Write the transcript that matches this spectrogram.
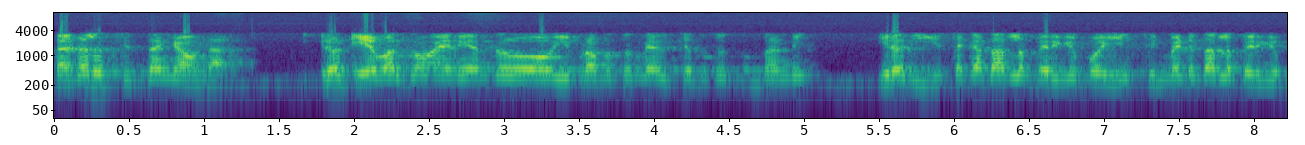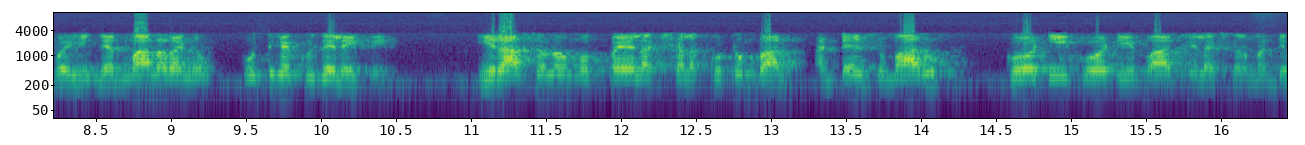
ప్రజలు సిద్ధంగా ఉన్నారు. ఈరోజు ఏ వర్గం అయిన ఎందు ఈ ప్రభుత్వం మీద చిత్తశుద్ధి ఉందండి ఈరోజు ఇసుక ధరలు పెరిగిపోయి సిమెంట్ ధరలు పెరిగిపోయి నిర్మాణ రంగం పూర్తిగా కుదేలైపోయింది. ఈ రాష్ట్రంలో ముప్పై లక్షల కుటుంబాలు అంటే సుమారు కోటి కోటి పాతిక లక్షల మంది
